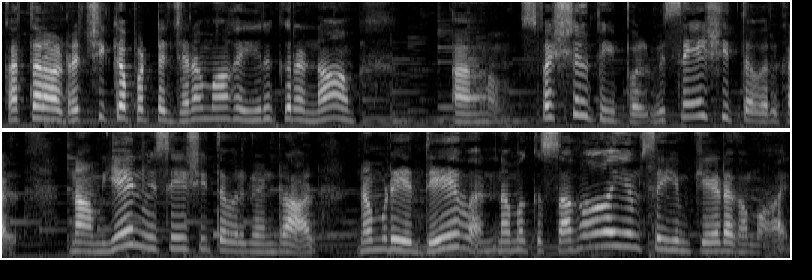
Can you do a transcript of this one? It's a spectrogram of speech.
கர்த்தரால் ரட்சிக்கப்பட்ட ஜனமாக இருக்கிற நாம் ஸ்பெஷல் பீப்புள் விசேஷித்தவர்கள். நாம் ஏன் விசேஷித்தவர்கள் என்றால் நம்முடைய தேவன் நமக்கு சகாயம் செய்யும் கேடகமாய்.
